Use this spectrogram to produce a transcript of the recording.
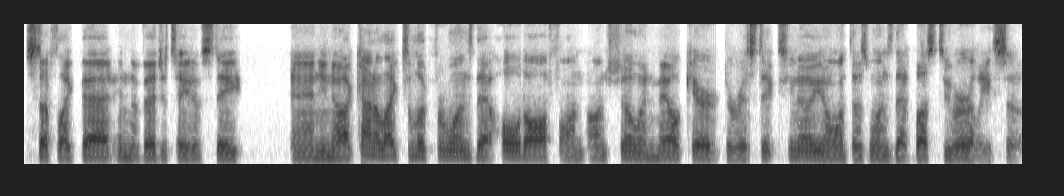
stuff like that in the vegetative state. And you know, I kind of like to look for ones that hold off on on showing male characteristics. You know, you don't want those ones that bust too early. So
